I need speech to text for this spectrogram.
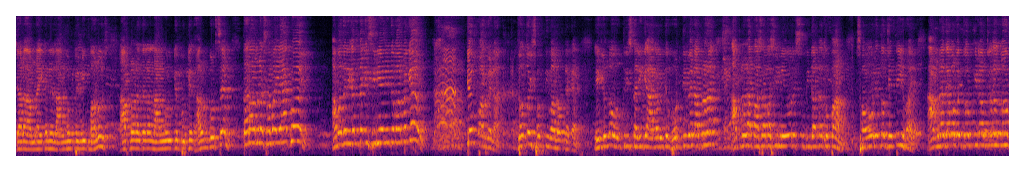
যারা আমরা এখানে লাঙ্গল প্রেমিক মানুষ আপনারা যারা লাঙ্গলকে বুকে ধারণ করছেন তারা আমরা সবাই এক হই। আমাদের এখান থেকে ছিনিয়ে নিতে পারবে কেউ? কেউ পারবে না। যতই শক্তিমান হোক না কেন, এই জন্য উনত্রিশ তারিখে আগামীতে ভোট দিবেন আপনারা। আপনারা পাশাপাশি মেয়রের সুবিধাটা তো পান। শহরে তো যেতেই হয়। আমরা যেমন ওই দক্ষিণ অঞ্চলের লোক,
